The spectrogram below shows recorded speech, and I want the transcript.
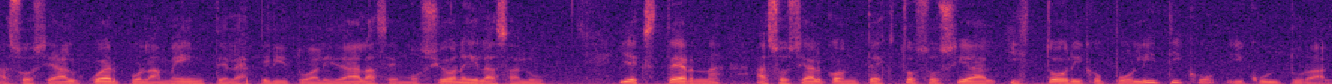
asociada al cuerpo, la mente, la espiritualidad, las emociones y la salud, y externa, asociada al contexto social, histórico, político y cultural.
